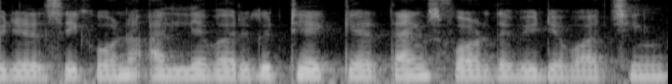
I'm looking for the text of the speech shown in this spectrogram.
ವಿಡಿಯೋಲಿ ಸಿಗೋಣ. ಅಲ್ಲಿಯವರೆಗೂ take care thanks for the video watching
